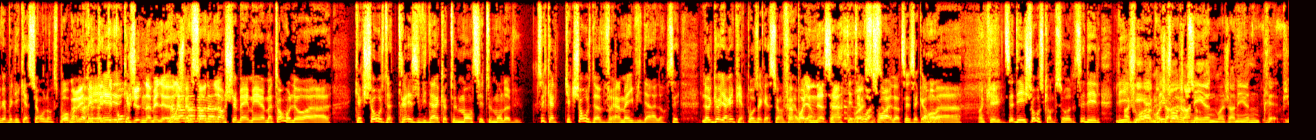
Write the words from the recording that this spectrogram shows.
qui avaient des questions, là. C'est Ouais, moi, mais là, t'es- pas obligé de nommer le- non, la non, personne, Non, non, non, je sais bien, mais mettons, là, euh, quelque chose de très évident que tout le monde sait, tout le monde a vu. Tu sais, quel- quelque chose de vraiment évident, là. C'est, là, le gars, il arrive puis il repose la question. Fais Ben, pas voyons, l'innocent. T'étais Ouais, où à soir, là, tu sais, c'est comme, Ouais. euh, OK. tu sais, des choses comme ça. Tu sais, les, les joueurs, moi, j'en, ai une, moi, j'en ai une. près- puis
